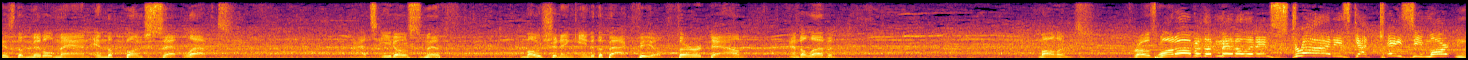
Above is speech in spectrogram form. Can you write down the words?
is the middleman in the bunch set left. That's Ito Smith motioning into the backfield. Third down and 11. Mullens throws one over the middle and in stride he's got Casey Martin.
